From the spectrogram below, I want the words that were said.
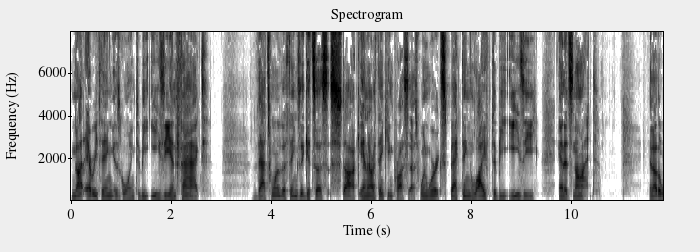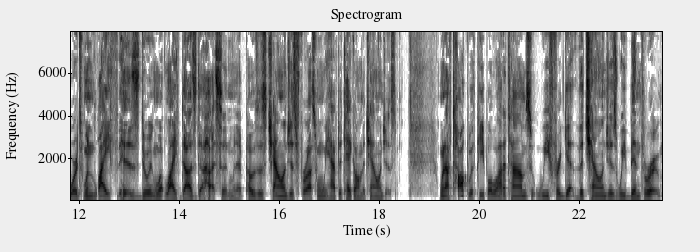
not everything is going to be easy. In fact, that's one of the things that gets us stuck in our thinking process when we're expecting life to be easy and it's not. In other words, when life is doing what life does to us and when it poses challenges for us, when we have to take on the challenges. When I've talked with people, a lot of times we forget the challenges we've been through.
